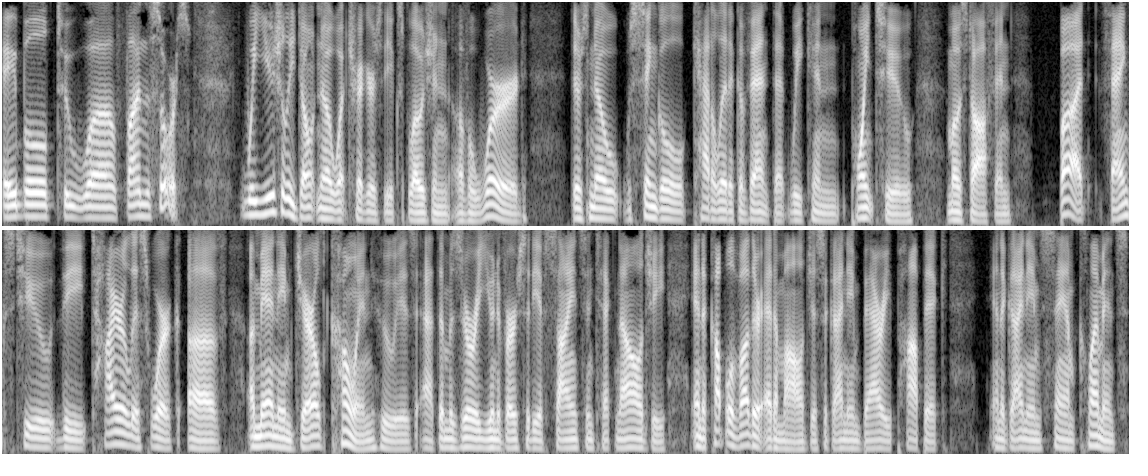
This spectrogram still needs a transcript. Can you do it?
able to uh, find the source. We usually don't know what triggers the explosion of a word. There's no single catalytic event that we can point to most often. But thanks to the tireless work of a man named Gerald Cohen, who is at the Missouri University of Science and Technology, and a couple of other etymologists, a guy named Barry Popik and a guy named Sam Clements,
